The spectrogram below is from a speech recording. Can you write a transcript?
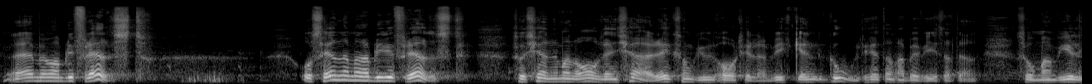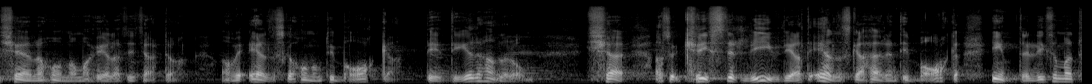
Nej, men man blir frälst. Och sen när man har blivit frälst så känner man av den kärlek som Gud har till en, vilken godhet han har bevisat den, så man vill tjäna honom av hela sitt hjärta. Man vill älska honom tillbaka. Det är det det handlar om. Kär, alltså, kristet liv det är att älska Herren tillbaka, inte liksom att,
